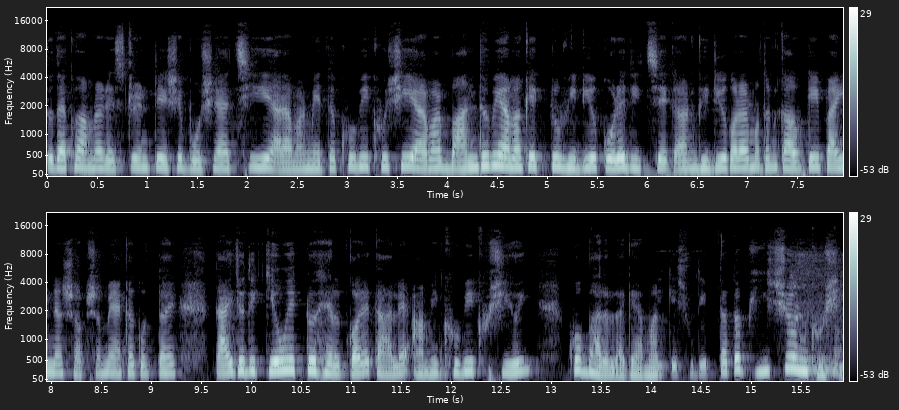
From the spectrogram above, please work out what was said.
তো দেখো আমরা রেস্টুরেন্টে এসে বসে আছি আর আমার মেয়ে তো খুবই খুশি আর আমার বান্ধবী আমাকে একটু ভিডিও করে দিচ্ছে কারণ ভিডিও করার মতন কাউকেই পাই না সবসময় একা করতে হয়। তাই যদি কেউ একটু হেল্প করে তাহলে আমি খুবই খুশি হই। খুব ভালো লাগে আমার। কে সুদীপটা তো ভীষণ খুশি।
